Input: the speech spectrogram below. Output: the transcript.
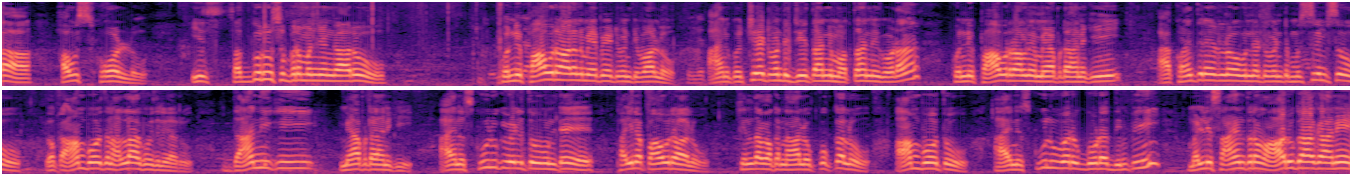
the household. ఈ సద్గురు సుబ్రహ్మణ్యం గారు కొన్ని పావురాలను మేపేటువంటి వాళ్ళు ఆయనకు వచ్చేటువంటి జీతాన్ని మొత్తాన్ని కూడా కొన్ని పావురాలను మేపడానికి ఆ కొణతిరేరులో ఉన్నటువంటి ముస్లిమ్స్ ఒక ఆంబోధన అల్లాకు వదిలారు దానికి మేపడానికి ఆయన స్కూలుకు వెళుతూ ఉంటే పైన పావురాలు కింద ఒక నాలుగు కుక్కలు ఆంబోతు ఆయన స్కూల్ వరకు కూడా దింపి మళ్ళీ సాయంత్రం ఆరుగాగానే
